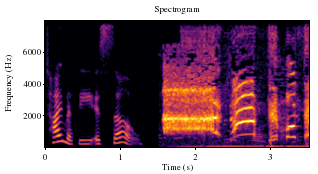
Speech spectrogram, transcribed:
Timothy is so. ah timothy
